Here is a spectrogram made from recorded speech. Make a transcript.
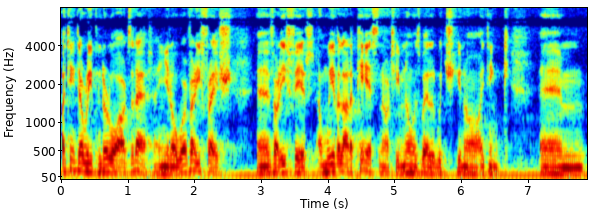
I think they're reaping the rewards of that. And you know, we're very fresh, uh, very fit, and we have a lot of pace in our team now as well, which you know I think. Um,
